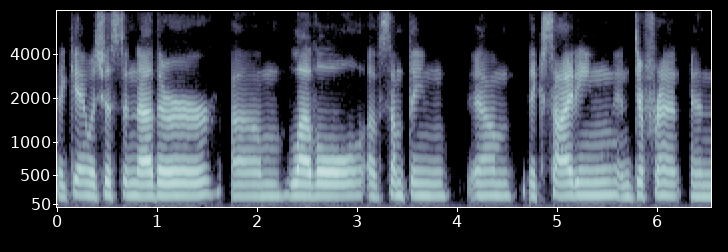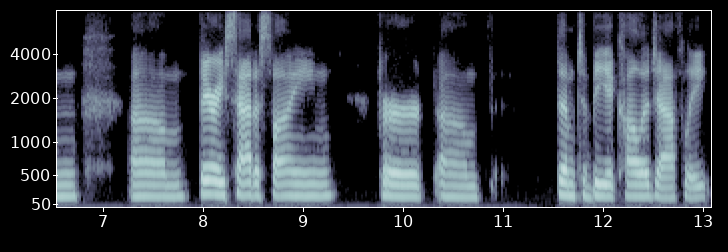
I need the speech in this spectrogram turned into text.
again, was just another um, level of something um, exciting and different and um, very satisfying for um, them to be a college athlete.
